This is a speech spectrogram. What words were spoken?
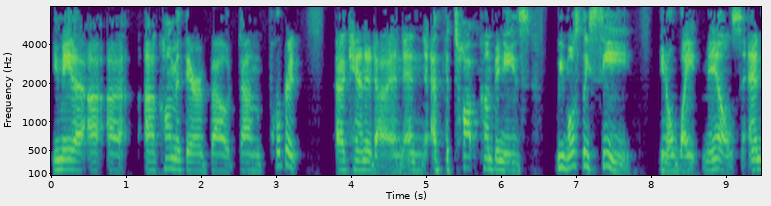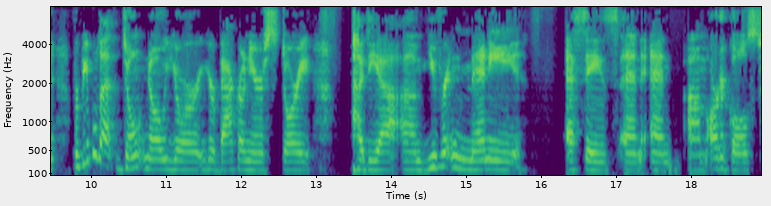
you made a, a, a comment there about um, corporate uh, Canada, and and at the top companies, we mostly see you know white males. And for people that don't know your your background, your story, Hadiya, um, you've written many essays and, and um, articles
